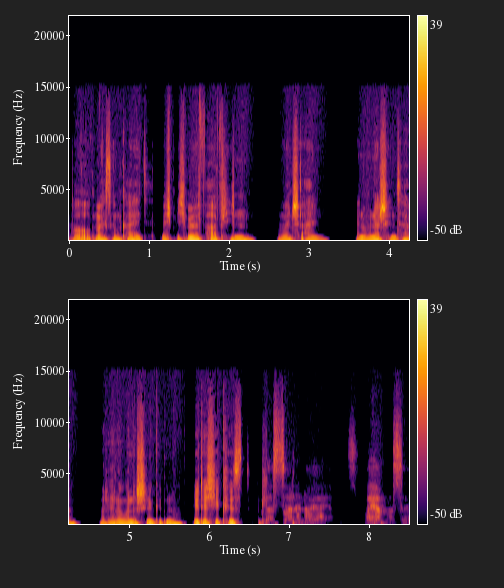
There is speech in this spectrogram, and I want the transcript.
für eure Aufmerksamkeit. Ich möchte mich mehr verabschieden und wünsche allen einen wunderschönen Tag oder eine wunderschöne gute Nacht. Fühlt euch geküsst und lasst Sonne in euer Herz. Euer Marcel.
